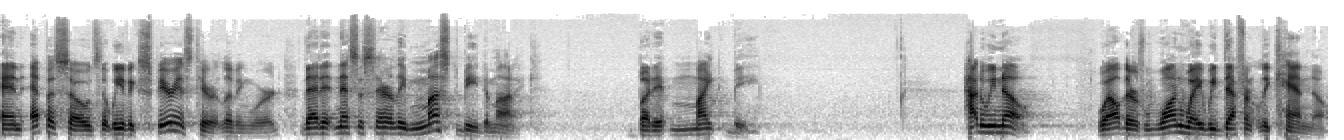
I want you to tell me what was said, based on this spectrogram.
and episodes that we've experienced here at Living Word, that it necessarily must be demonic. But it might be. How do we know? Well, there's one way we definitely can know,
